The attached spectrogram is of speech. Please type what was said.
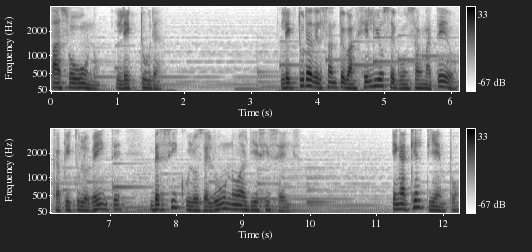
Paso 1. Lectura. Lectura del Santo Evangelio según San Mateo, capítulo 20, versículos del 1 al 16. En aquel tiempo,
